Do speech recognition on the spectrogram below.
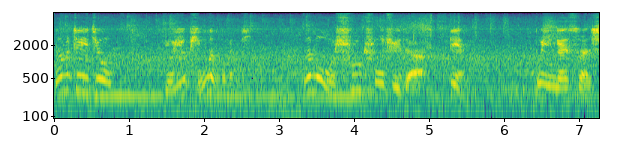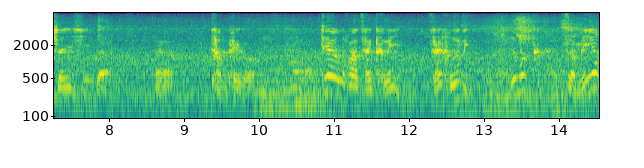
那么这就有一个平等的问题。那么我输出去的电不应该算山西的呃。碳配额，这样的话才可以，才合理。那么，怎么样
